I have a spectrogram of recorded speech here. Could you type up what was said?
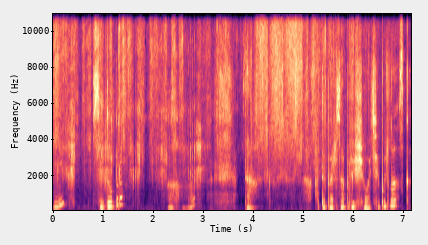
Ні, все добре? Ага. Так. А тепер заплющ очі, будь ласка.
